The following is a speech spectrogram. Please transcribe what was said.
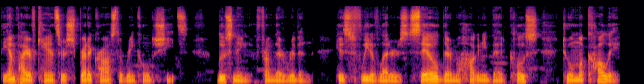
The empire of cancer spread across the wrinkled sheets, loosening from their ribbon. His fleet of letters sailed their mahogany bed close to a Macaulay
